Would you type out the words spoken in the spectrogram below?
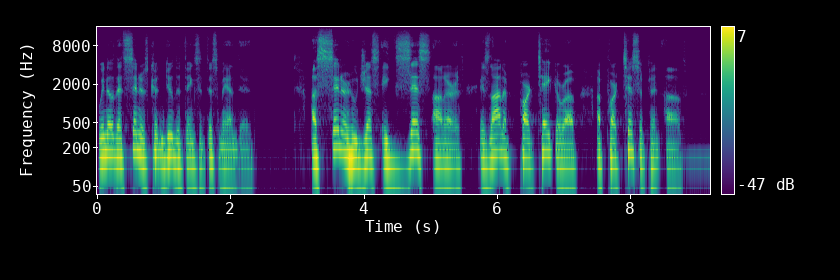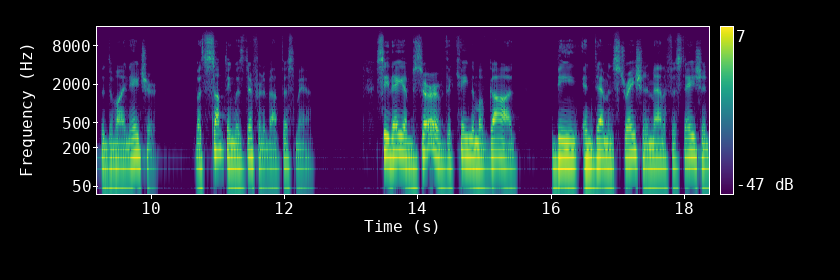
we know that sinners couldn't do the things that this man did. A sinner who just exists on earth is not a partaker of, a participant of the divine nature. But something was different about this man. See, they observed the kingdom of God being in demonstration and manifestation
